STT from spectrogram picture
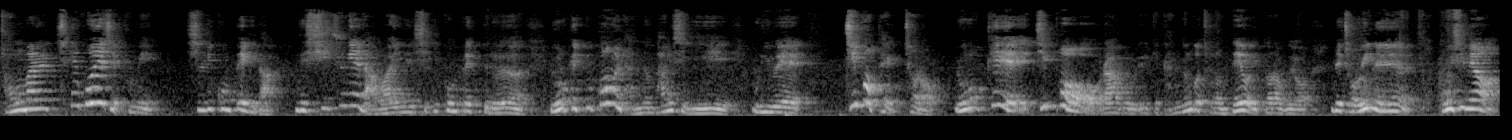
정말 최고의 제품이 실리콘백이다. 근데 시중에 나와 있는 실리콘백들은 이렇게 뚜껑을 닫는 방식이 우리 왜 지퍼팩처럼 이렇게 지퍼라고 이렇게 닫는 것처럼 되어 있더라고요. 근데 저희는 보시면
